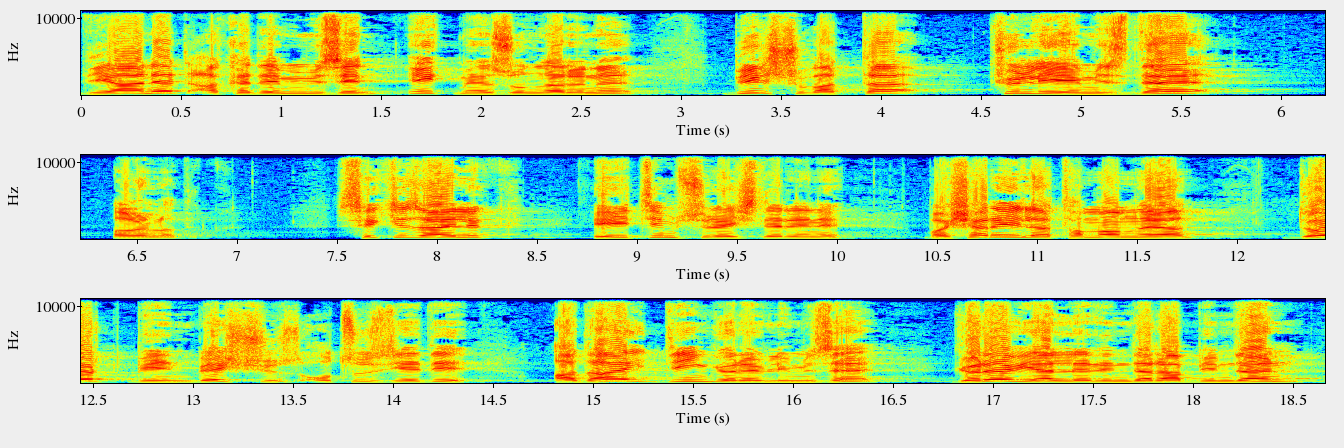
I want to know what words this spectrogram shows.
Diyanet Akademimizin ilk mezunlarını 1 Şubat'ta külliyemizde ağırladık. 8 aylık eğitim süreçlerini başarıyla tamamlayan 4537 aday din görevlimize görev yerlerinde Rabbimden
